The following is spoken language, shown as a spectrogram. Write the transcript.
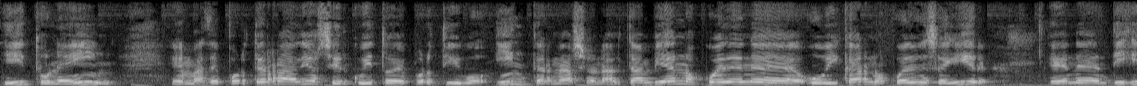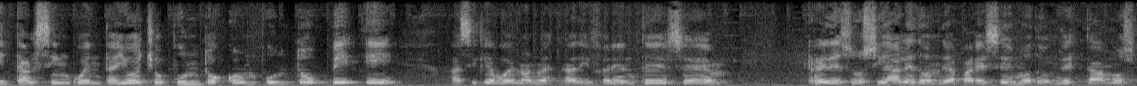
y TuneIn. En Más Deporte Radio, Circuito Deportivo Internacional. También nos pueden ubicar, nos pueden seguir en digital58.com.be. Así que bueno, nuestras diferentes eh, redes sociales donde aparecemos, donde estamos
